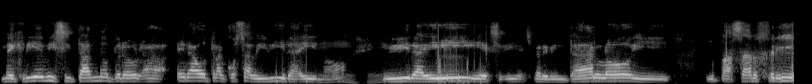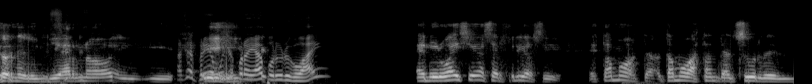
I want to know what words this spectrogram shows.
me crié visitando, pero era, otra cosa vivir ahí, ¿no? Vivir ahí y, experimentarlo y, pasar frío en el invierno. Y, ¿Hace frío mucho por allá, por Uruguay? En Uruguay llega a ser frío, sí. Estamos, estamos bastante al sur del,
